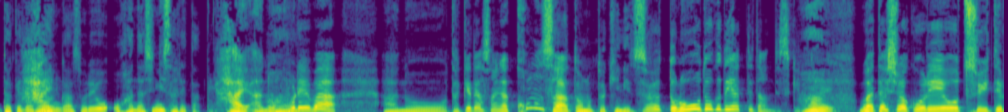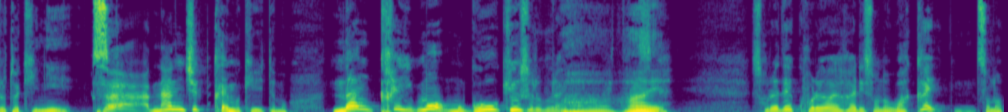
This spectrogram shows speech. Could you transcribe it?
武田さんがそれをお話にされたと、はい、あの、はい。これはあの武田さんがコンサートの時にずっと朗読でやってたんですけど、はい。私はこれをついてる時にずー何十回も聞いても何回ももう号泣するぐらいですね。はい。それでこれはやはりその若いその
